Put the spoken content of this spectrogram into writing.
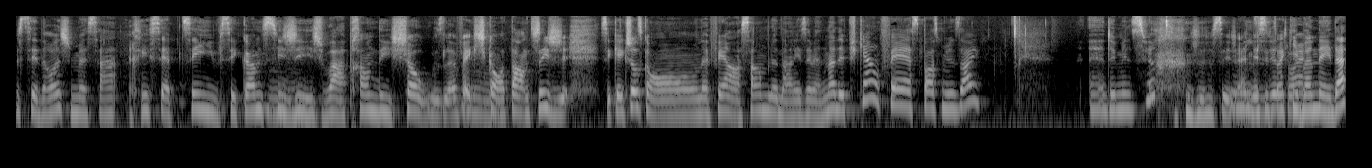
C'est drôle, je me sens réceptive. C'est comme si mm. je vais apprendre des choses. Là. Fait que je suis mm. contente. Tu sais, c'est quelque chose qu'on a fait ensemble dans les événements. Depuis quand on fait Espace Musée? 2018? je sais jamais, c'est toi qui es bonne dans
